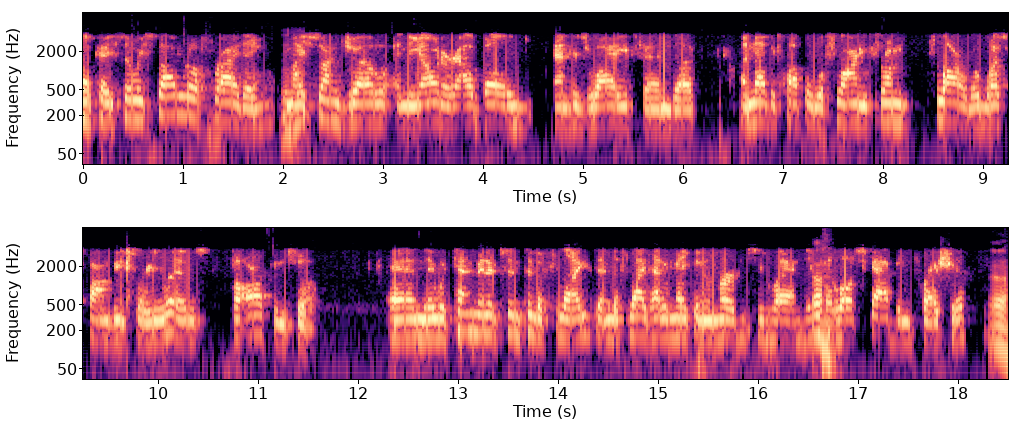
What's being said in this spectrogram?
okay, so we started off Friday. Mm-hmm. My son Joe and the owner Al Gold and his wife and uh, another couple were flying from Florida, West Palm Beach, where he lives, to Arkansas. And they were 10 minutes into the flight, and the flight had to make an emergency landing. They lost cabin pressure. Uh,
